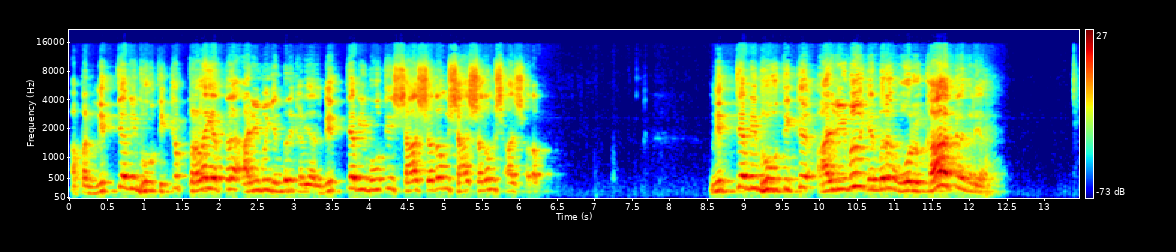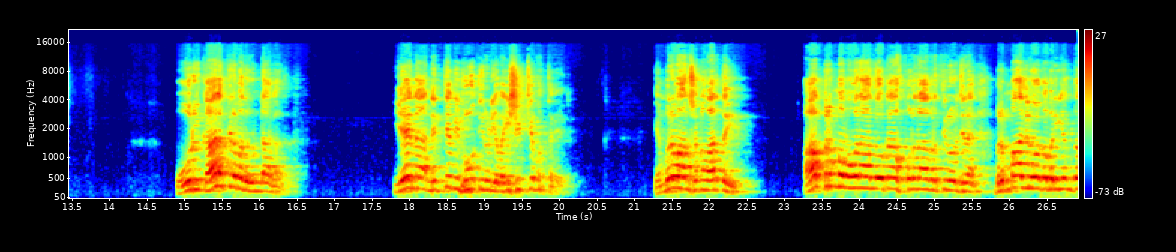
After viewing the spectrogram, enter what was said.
அப்ப நித்திய விபூதிக்கு பிரளயத்துல அழிவு என்பது கிடையாது. நித்திய விபூதி சாஸ்வதம் சாஸ்வதம் சாஸ்வதம். நித்திய விபூதிக்கு அழிவு என்பது ஒரு காலத்திலும் கிடையாது. ஒரு காலத்திலும் அது உண்டாகாது. ஏன்னா நித்திய விபூதியினுடைய வைசிஷ்டியம் அத்தனை எம்பெருமான் சொன்ன வார்த்தை ஆபிரம்ம புவனாலோகா புனராவர்த்தினோர்ஜன பிரம்மாதி லோக பரியந்த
